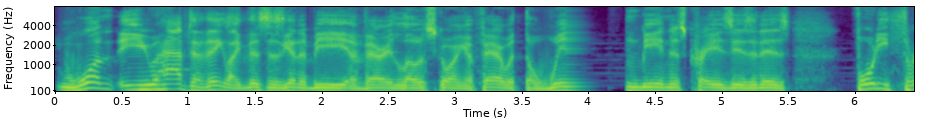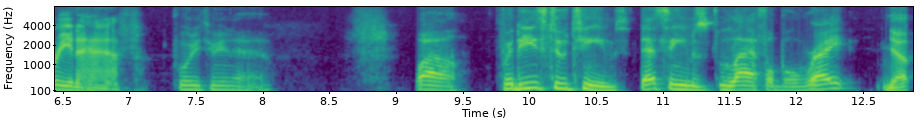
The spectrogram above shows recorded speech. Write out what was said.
one you have to think like this is going to be a very low scoring affair with the wind being as crazy as it is. 43 and a half. 43 and a half. Wow. For these two teams, that seems laughable, right? Yep.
